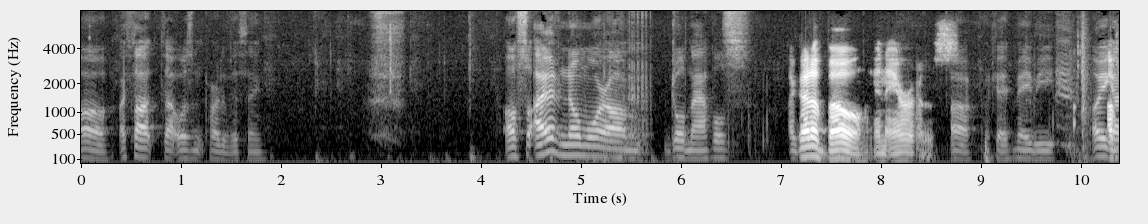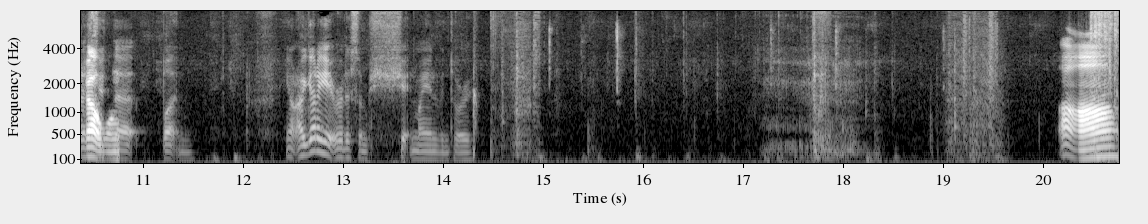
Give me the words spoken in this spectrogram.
Oh, I thought that wasn't part of the thing. Also, I have no more um golden apples. I got a bow and arrows. Oh, okay, maybe. Oh, you I've gotta got shoot one. that button. You know, I gotta get rid of some shit in my inventory. Aw.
